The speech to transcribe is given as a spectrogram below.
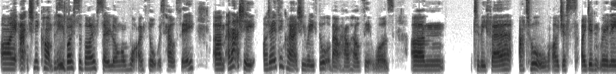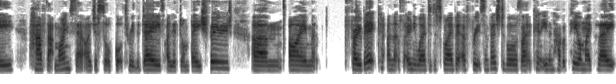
I actually can't believe I survived so long on what I thought was healthy. Um, and actually, I don't think I actually really thought about how healthy it was. Um, to be fair, at all. I just, I didn't really have that mindset. I just sort of got through the days. I lived on beige food. Um, I'm phobic, and that's the only word to describe it, of fruits and vegetables. I couldn't even have a pea on my plate.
